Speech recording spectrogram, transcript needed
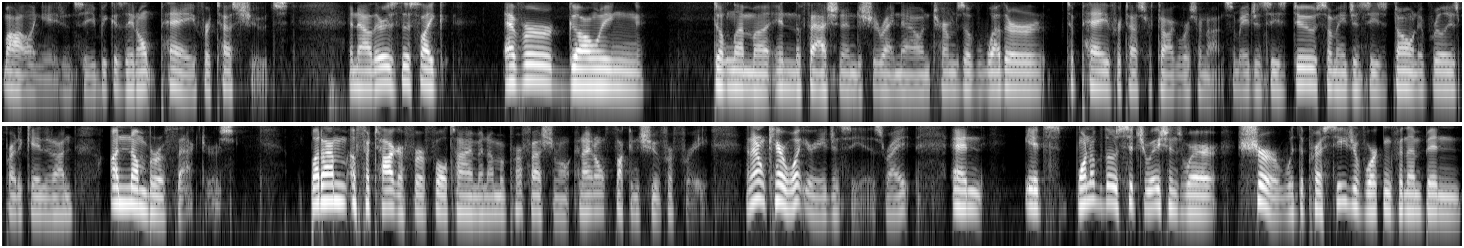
modeling agency because they don't pay for test shoots, and now there is this like ever going dilemma in the fashion industry right now in terms of whether to pay for test photographers or not. Some agencies do, some agencies don't. It really is predicated on a number of factors. But I'm a photographer full time and I'm a professional and I don't fucking shoot for free. And I don't care what your agency is, right? And it's one of those situations where, sure, would the prestige of working for them been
